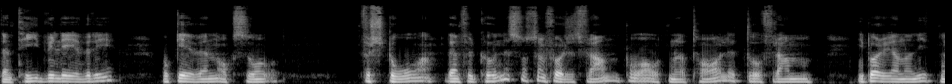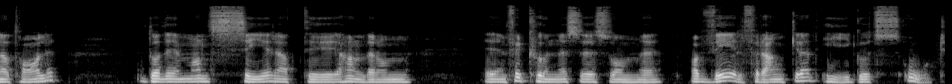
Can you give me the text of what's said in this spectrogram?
den tid vi lever i och även också förstå den förkunnelse som fördes fram på 1800-talet och fram i början av 1900-talet då det, man ser att det handlar om eh, en förkunnelse som eh, var väl förankrad i Guds ord.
